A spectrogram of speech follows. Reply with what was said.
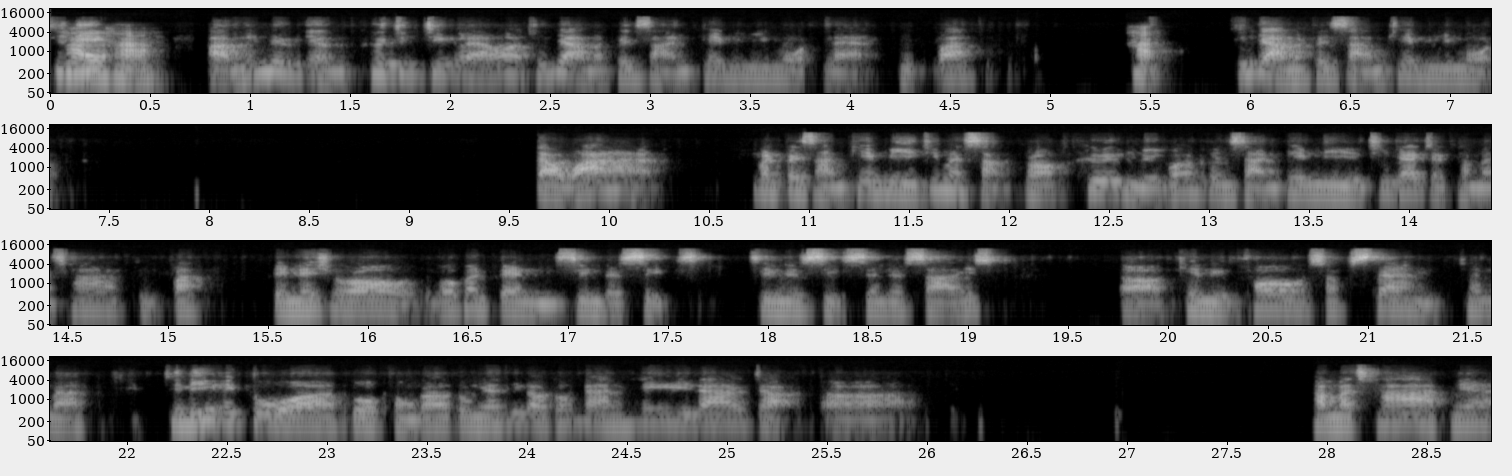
ทีใช่นี้ค่ะ ถามนิดนึงอย่างคือจริง ๆ แล้วอะทุกอย่างมันเป็นสารเคมีหมดแหละถูกป่ะค่ะ ทุกอย่างมันเป็นสารเคมีหมด แต่ว่ามันเป็นสารเคมีที่มันสังเคราะห์ขึ้น หรือว่ามันเป็นสารเคมีที่ได้จากธรรมชาติถูกปะ เป็น natural หรือว่ามันเป็น synthesis synthesis synthesize เอ่อ chemical substance ใช่ไหมทีนี้ไอตัวตัวของเราตรงนี้ที่เราต้องการให้ได้จากเอ่อธรรมชาติเนี่ย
